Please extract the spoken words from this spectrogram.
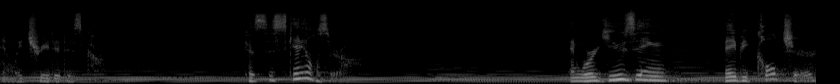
and we treat it as common because the scales are off. And we're using maybe culture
